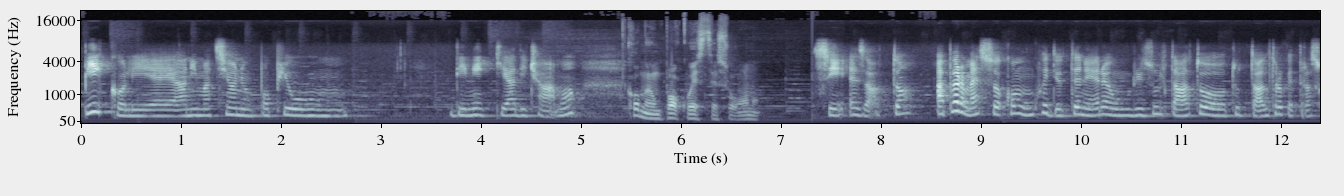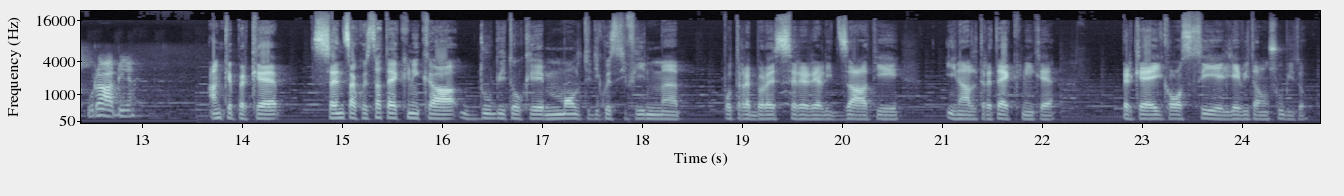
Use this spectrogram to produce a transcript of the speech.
piccoli e animazioni un po' più di nicchia, diciamo. Come un po' queste sono. Sì, esatto. Ha permesso comunque di ottenere un risultato tutt'altro che trascurabile. Anche perché senza questa tecnica dubito che molti di questi film potrebbero essere realizzati in altre tecniche, perché i costi lievitano subito.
